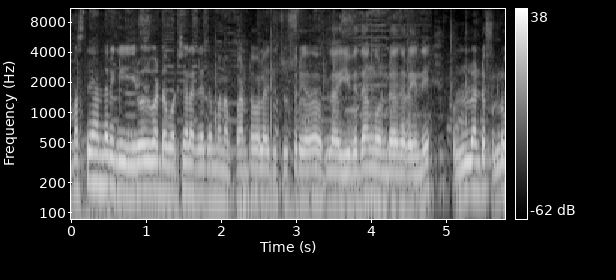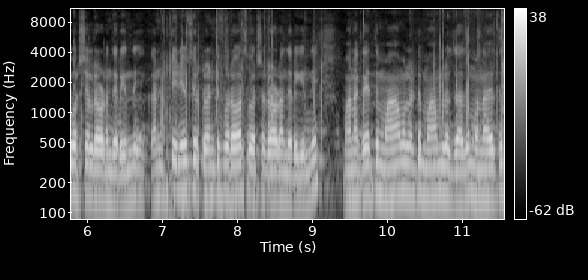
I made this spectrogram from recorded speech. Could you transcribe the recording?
నమస్తే అందరికి. ఈ రోజు పడ్డ వర్షాలకైతే మన పంట వాళ్ళు అయితే చూస్తారు కదా ఇట్లా ఈ విధంగా ఉండడం జరిగింది. ఫుల్ అంటే ఫుల్ వర్షాలు రావడం జరిగింది. కంటిన్యూస్గా ట్వంటీ ఫోర్ అవర్స్ వర్షాలు రావడం జరిగింది. మనకైతే మామూలు అంటే మామూలు కాదు. మనదైతే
